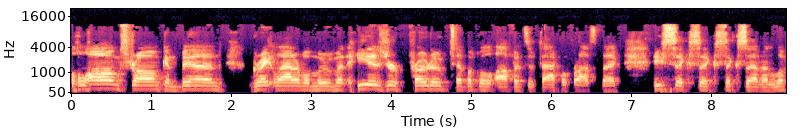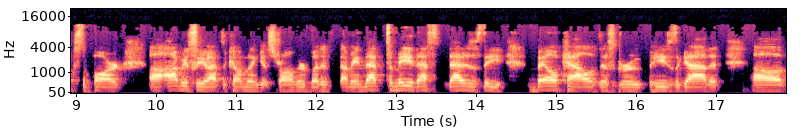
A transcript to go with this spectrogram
long, strong, can bend, great lateral movement. He is your prototypical offensive tackle prospect. He's six six, six seven, looks the part. Uh, obviously, you have to come in and get stronger, but if, I mean that to me, that's that is the bell cow of this group. He's the guy that. Uh,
